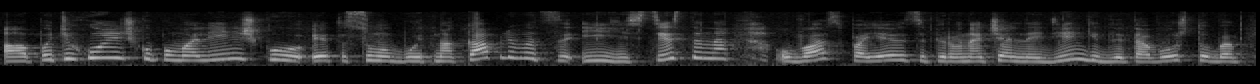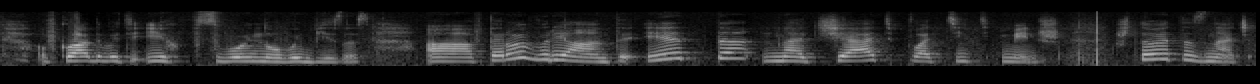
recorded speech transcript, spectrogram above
А потихонечку, помаленечку эта сумма будет накапливаться и, естественно, у вас появятся первоначальные деньги для того, чтобы вкладывать их в свой новый бизнес. А второй вариант – это начать платить меньше. Что это значит?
